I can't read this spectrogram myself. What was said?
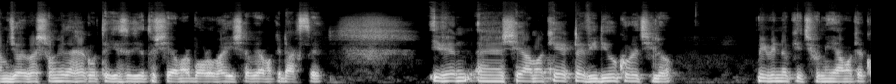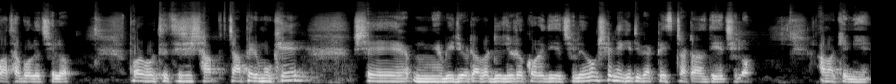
আমি জয় ভাইয়ের সঙ্গে দেখা করতে গেছে, যেহেতু সে আমার বড় ভাই হিসাবে আমাকে ডাকছে। ইভেন সে আমাকে একটা ভিডিও করেছিল, বিভিন্ন কিছু নিয়ে আমাকে কথা বলেছিল। পরবর্তীতে সে চাপের মুখে সে ভিডিওটা আবার ডিলিটও করে দিয়েছিল এবং সে নেগেটিভ একটা স্ট্যাটাস দিয়েছিল। আমাকে নিয়ে।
